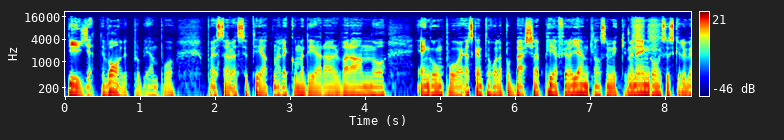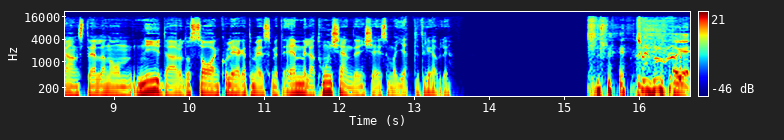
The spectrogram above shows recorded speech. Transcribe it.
Det är ju jättevanligt problem på, på SRSCT, att man rekommenderar varann och en gång på, jag ska inte hålla på och basha P4 Jämtland så mycket, men en gång så skulle vi anställa någon ny där och då sa en kollega till mig som heter Emelie, att hon kände en tjej som var jättetrevlig. Okej,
